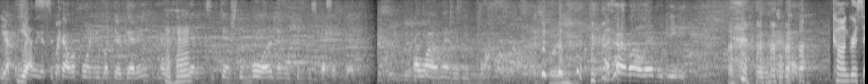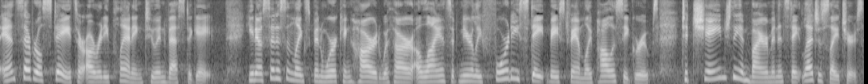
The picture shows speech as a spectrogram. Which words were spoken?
yeah. affiliates yes. in California what they're getting. And mm-hmm. if they're getting substantially more, then we can discuss it again. I want a Lamborghini. I said I want a Lamborghini. Congress and several states are already planning to investigate. You know, Citizen Link's been working hard with our alliance of nearly 40 state based family policy groups to change the environment in state legislatures.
